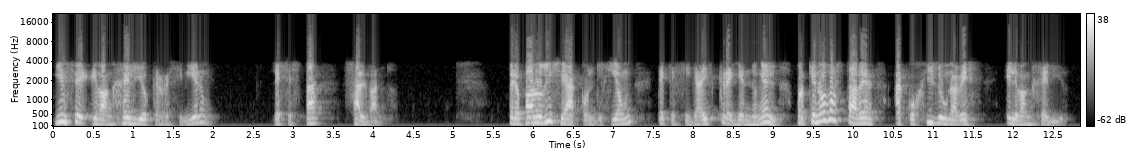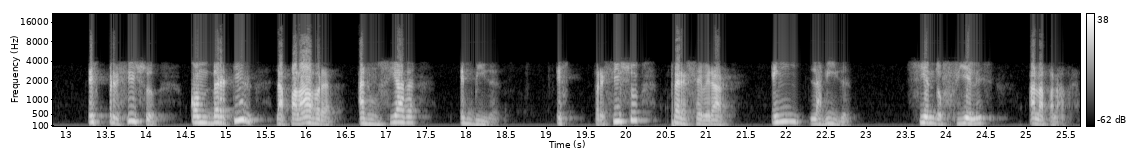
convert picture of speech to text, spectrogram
Y ese Evangelio que recibieron les está salvando. Pero Pablo dice a condición de que sigáis creyendo en Él, porque no basta haber acogido una vez el Evangelio. Es preciso convertir la palabra anunciada en vida. Es preciso perseverar en la vida, siendo fieles a la palabra.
